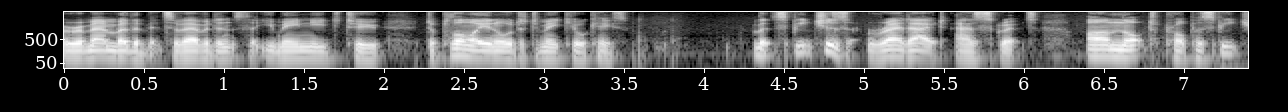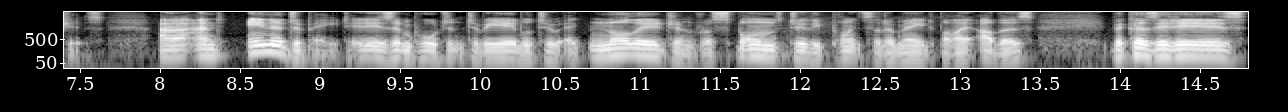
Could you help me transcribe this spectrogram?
remember the bits of evidence that you may need to deploy in order to make your case. But speeches read out as scripts are not proper speeches. Uh, and in a debate, it is important to be able to acknowledge and respond to the points that are made by others because it is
